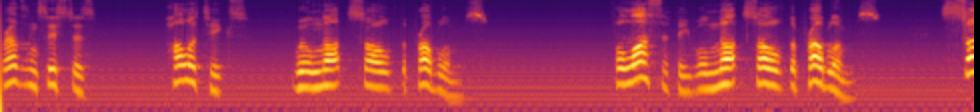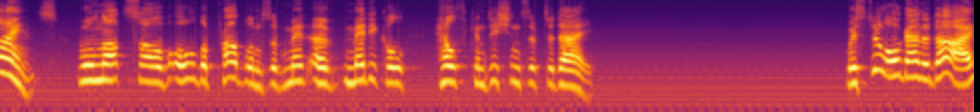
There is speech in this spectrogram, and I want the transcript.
Brothers and sisters, politics will not solve the problems. Philosophy will not solve the problems. Science will not solve all the problems of, med- of medical health conditions of today. We're still all going to die.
